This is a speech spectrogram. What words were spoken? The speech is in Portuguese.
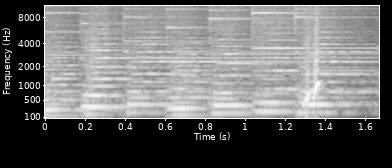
Música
